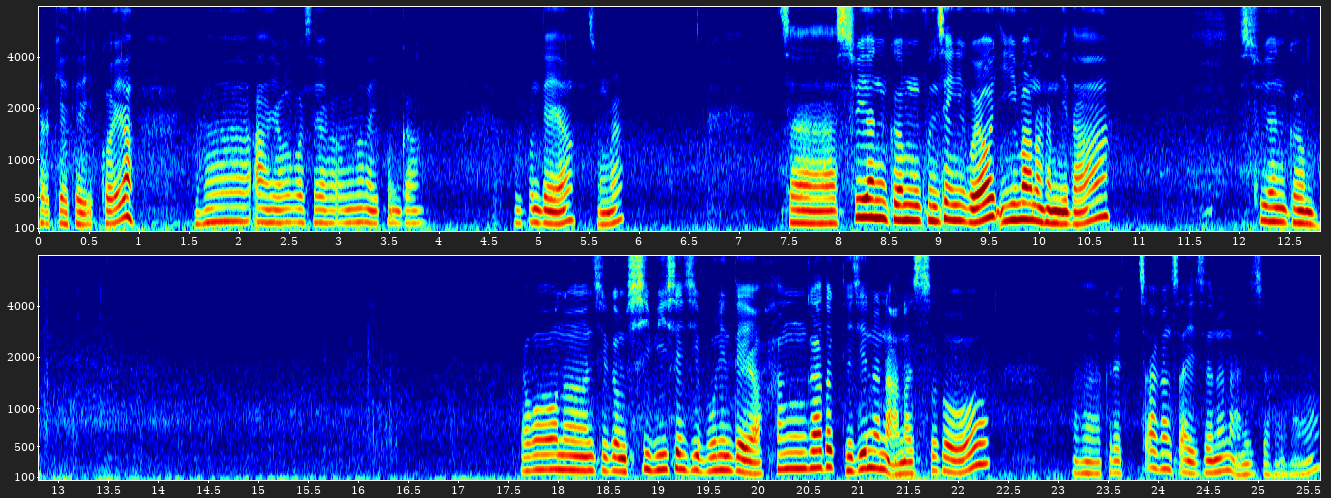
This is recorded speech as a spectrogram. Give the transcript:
이렇게 되어 있고요. 아, 아 요거 보세요. 얼마나 이쁜가. 이쁜데요 정말. 자 수연금 군생이고요. 2만원 합니다. 수연금 요거는 지금 12cm 분인데요. 한가득 되지는 않았어도, 아, 그래, 작은 사이즈는 아니죠. 이거.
